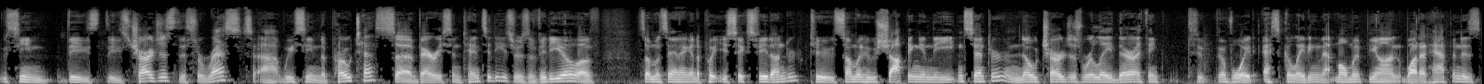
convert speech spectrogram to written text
we've seen these these charges, this arrest. Uh, we've seen the protests, uh, various intensities. There's a video of someone saying, "I'm going to put you six feet under," to someone who's shopping in the Eaton Center, and no charges were laid there. I think to avoid escalating that moment beyond what had happened is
